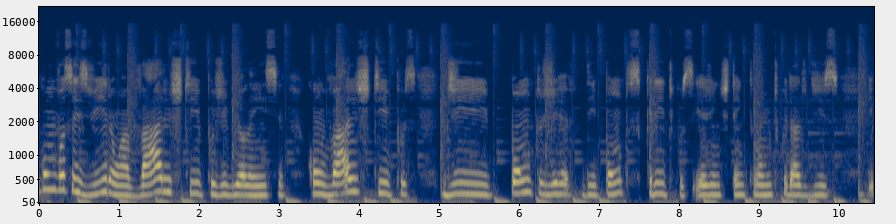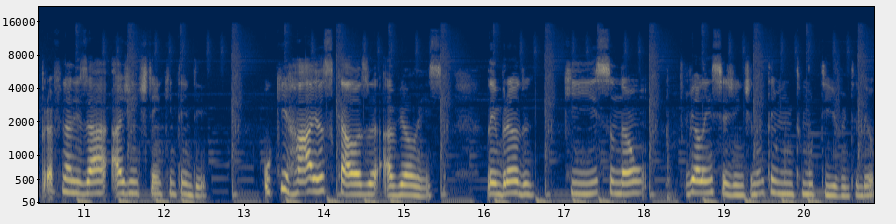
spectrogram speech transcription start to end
como vocês viram, há vários tipos de violência, com vários tipos de pontos de, de pontos críticos, e a gente tem que tomar muito cuidado disso. E para finalizar, a gente tem que entender o que raios causa a violência. Lembrando que isso não violência, gente, não tem muito motivo, entendeu?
